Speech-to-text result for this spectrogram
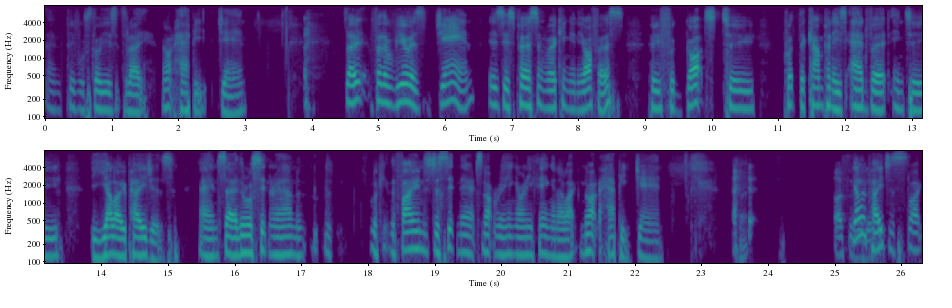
And people still use it today. Not happy, Jan. So for the viewers, Jan is this person working in the office who forgot to put the company's advert into the yellow pages. And so they're all sitting around and l- looking, the phone's just sitting there, it's not ringing or anything. And they're like, not happy, Jan. Us as Yellow pages, like,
